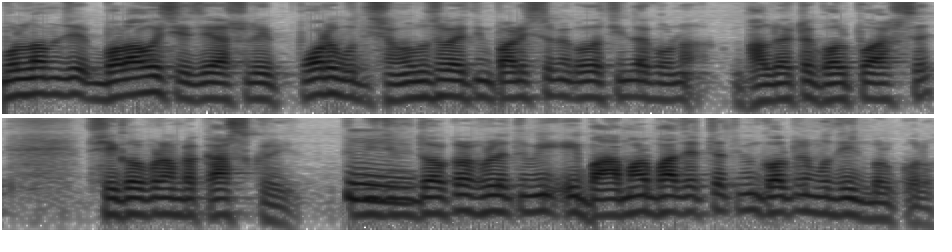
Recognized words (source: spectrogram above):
বললাম যে বলা হয়েছে যে আসলে পরবর্তী সময় বলছে ভাই তুমি পারিশ্রমিক কথা চিন্তা করো না ভালো একটা গল্প আসছে সেই গল্পটা আমরা কাজ করি। তুমি যদি দরকার হলে তুমি এই বা- আমার বাজেটটা তুমি গল্পের মধ্যে ইনভলভ করো।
